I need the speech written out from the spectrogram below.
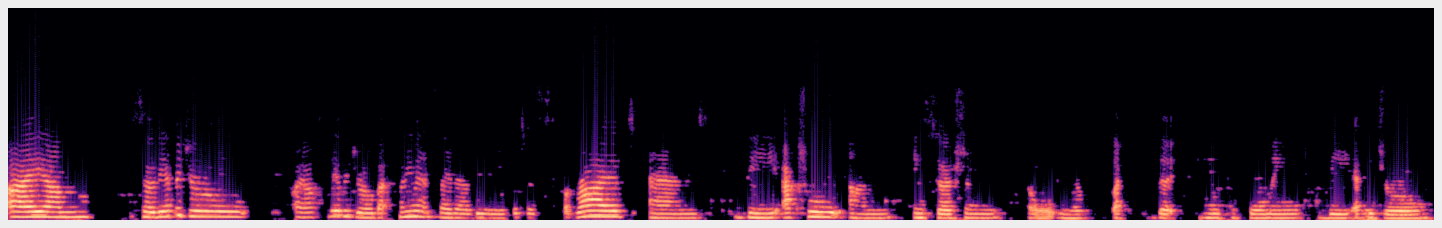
I um so the epidural I asked for the epidural about 20 minutes later the anaesthetist arrived and the actual um, insertion or you know like the him performing the epidural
